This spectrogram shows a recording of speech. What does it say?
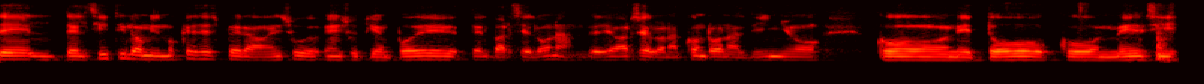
del, del City lo mismo que se esperaba en su, en su tiempo de, del Barcelona, desde Barcelona con Ronaldinho, con Eto'o, con Messi,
